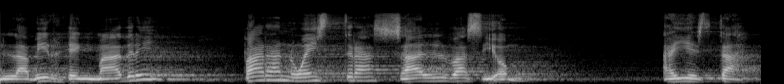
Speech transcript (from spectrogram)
la Virgen Madre, para nuestra salvación. Ahí está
